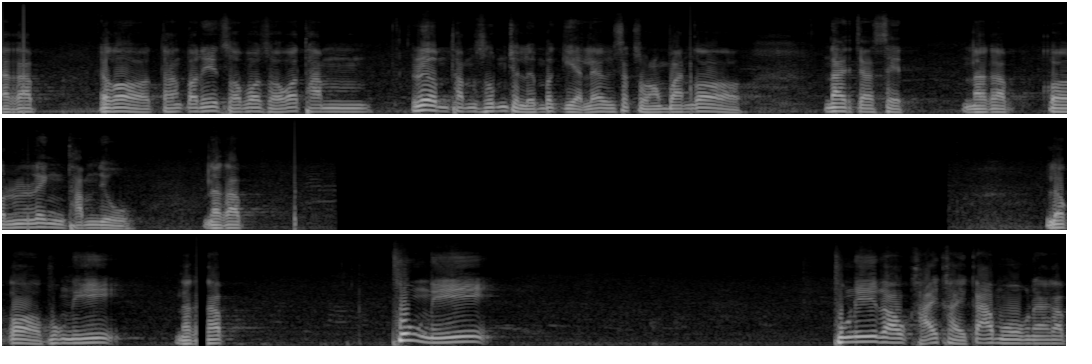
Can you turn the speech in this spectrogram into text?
นะครับ แล้วก็ทางตอนนี้สปสก็ทำเริ่มทำซุ้มเฉลิมพระเกียรติแล้วสักสองสามวันก็น่าจะเสร็จนะครับ ก็เร่งทำอยู่นะครับแล้วก็พรุ่งนี้นะครับ พรุ่งนี้ พรุ่งนี้เราขายไข่9โมงนะครับ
